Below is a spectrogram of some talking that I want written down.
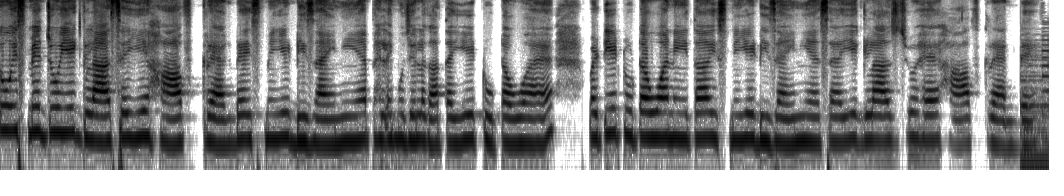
तो इसमें जो ये ग्लास है, ये हाफ़ क्रैक्ड है, इसमें ये डिज़ाइन ही है। पहले मुझे लगा था ये टूटा हुआ है बट ये टूटा हुआ नहीं था, इसमें ये डिज़ाइन ही ऐसा है। ये ग्लास जो है हाफ़ क्रैक्ड है।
